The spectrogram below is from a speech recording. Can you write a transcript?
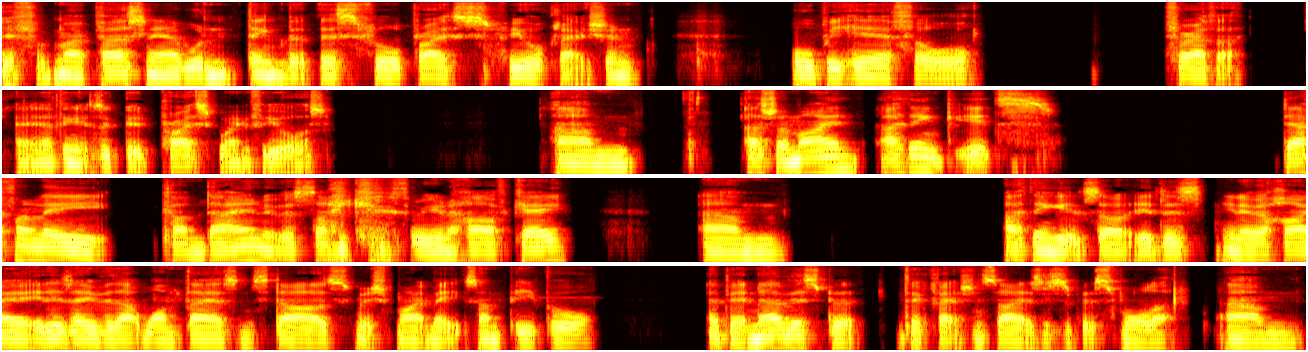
if my personally, I wouldn't think that this floor price for your collection will be here for forever. I think it's a good price point for yours. Um, as for mine, I think it's definitely come down. It was like three and a half k. Um, I think it's uh, it is you know higher. It is over that one thousand stars, which might make some people a bit nervous, but the collection size is a bit smaller. Um,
